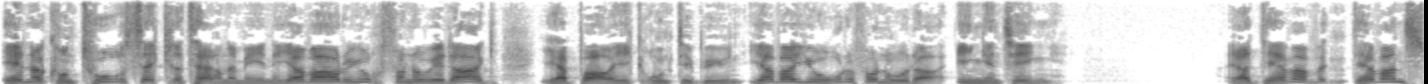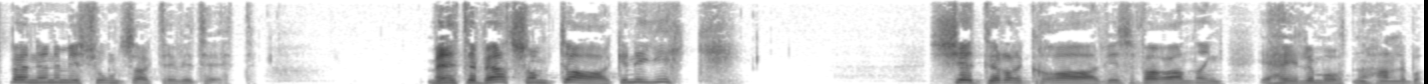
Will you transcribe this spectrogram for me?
en av kontorsekretærene mine ja, hva har du gjort for noe i dag. Jeg bare gikk rundt i byen. Ja, hva gjorde du for noe da? Ingenting. Ja, det var, det var en spennende misjonsaktivitet. Men etter hvert som dagene gikk, skjedde det gradvis forandring i hele måten å handle på.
